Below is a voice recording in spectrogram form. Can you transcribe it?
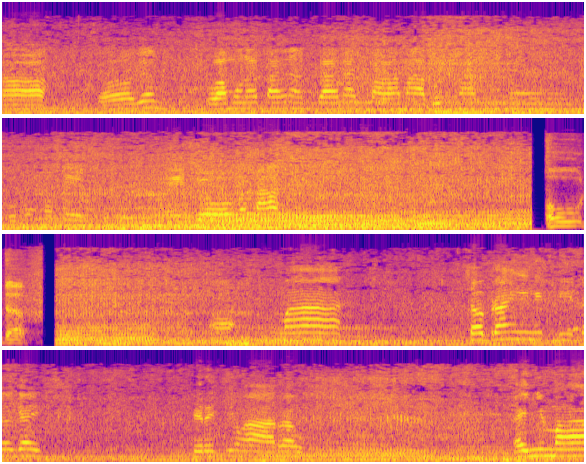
Ah, so yun. Kuha muna tayo ng ganan para maabot natin yung bubong kasi medyo mataas. Hold up. Ah, ma sobrang init dito, guys. different yung araw. Ayun yung mga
